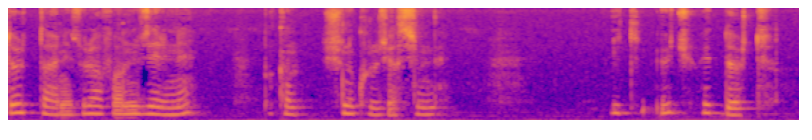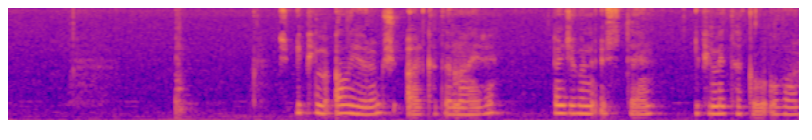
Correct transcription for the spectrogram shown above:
4 tane zürafanın üzerine bakın şunu kuracağız şimdi. 2 3 ve 4 şu ipimi alıyorum şu arkadan ayrı. Önce bunu üstten ipime takılı olan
